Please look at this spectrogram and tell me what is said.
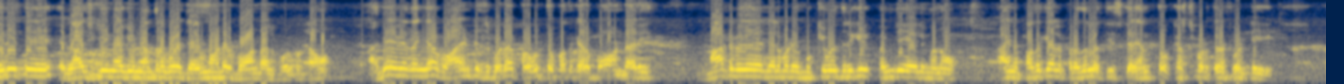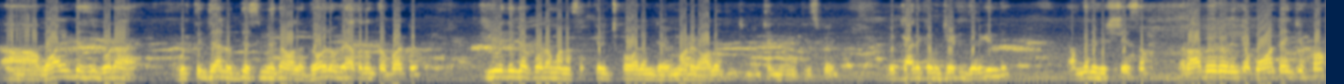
ఏదైతే రాజకీయ నాయకులు అందరం కూడా జగన్మోహన్ రెడ్డి బాగుండాలని కోరుకుంటామో అదే విధంగా వాలంటీర్స్ కూడా ప్రభుత్వ పథకాలు బాగుండాలి. మాట మీద నిలబడే ముఖ్యమంత్రికి పనిచేయాలి మనం. ఆయన పథకాలు ప్రజల్లో తీసుకెళ్ళి ఎంతో కష్టపడుతున్నటువంటి వాలంటీర్స్ని కూడా గుర్తించాలనే ఉద్దేశం మీద వాళ్ళ గౌరవ వేతనంతో పాటు ఈ విధంగా కూడా మనం సత్కరించుకోవాలని జగన్మోహన్ రెడ్డి ఆలోచించి మంచి నిర్ణయం తీసుకొని ఈ కార్యక్రమం చేయడం జరిగింది. అందరినీ విష్ చేస్తాం రాబోయే రోజు ఇంకా బాగుంటాయని చెప్పాం.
